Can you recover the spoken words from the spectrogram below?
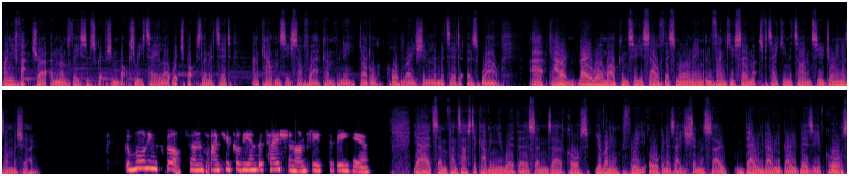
manufacturer and monthly subscription box retailer Witchbox Limited, and accountancy software company Doddle Corporation Limited as well. Uh, Karen, very warm welcome to yourself this morning, and thank you so much for taking the time to join us on the show. Good morning, Scott, and thank you for the invitation. I'm pleased to be here. Yeah, it's um, fantastic having you with us. And uh, of course, you're running three organisations, so very, very, very busy, of course.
